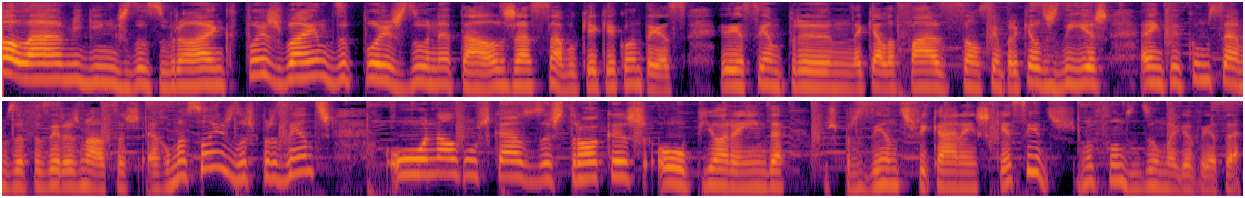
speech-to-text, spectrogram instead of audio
Olá, amiguinhos do Zebranque. Pois bem, depois do Natal já se sabe o que é que acontece. É sempre aquela fase, são sempre aqueles dias em que começamos a fazer as nossas arrumações dos presentes ou, em alguns casos, as trocas ou, pior ainda, os presentes ficarem esquecidos no fundo de uma gaveta.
